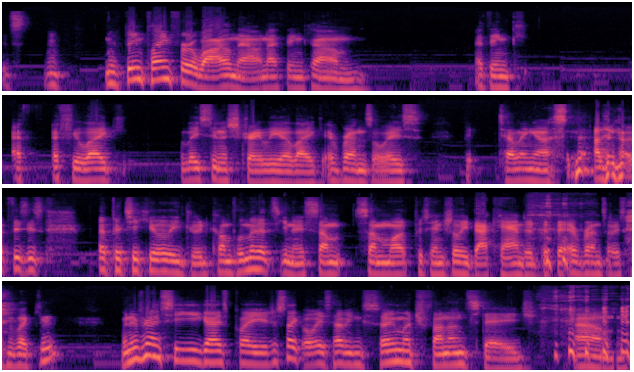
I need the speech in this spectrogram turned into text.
it's we've, been playing for a while now and i think um i think i, I feel like at least in australia like everyone's always telling us i don't know if this is a particularly good compliment it's you know some somewhat potentially backhanded but that everyone's always kind of like "You- whenever i see you guys play you're just like always having so much fun on stage. Um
